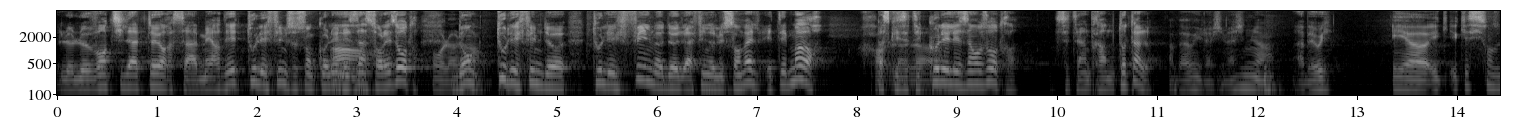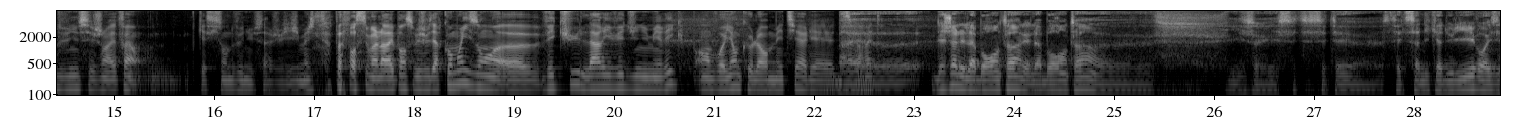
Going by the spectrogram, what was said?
le, le ventilateur, ça a merdé. Tous les films se sont collés Oh. les uns sur les autres. Oh là là. Donc tous les films de tous les films de la finale du 100 mètres étaient morts. Parce qu'ils étaient collés les uns aux autres. C'était un drame total. Ah bah oui, là j'imagine bien. hein. Ah ben oui. Et, euh, et- et qu'est-ce qu'ils sont devenus ces gens? Enfin, qu'est-ce qu'ils sont devenus ça? J'imagine pas forcément la réponse, mais je veux dire, comment ils ont euh, vécu l'arrivée du numérique en voyant que leur métier allait Bah, disparaître? euh, déjà les laborantins, les laborantins, c'était le syndicat du livre. Ils,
